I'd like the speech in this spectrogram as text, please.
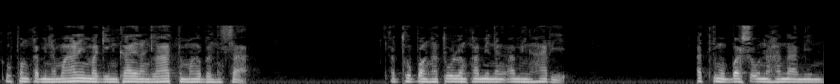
upang kami naman ay maging kaya ng lahat ng mga bansa, at upang hatulang kami ng aming hari, at lumabas sa unahan namin,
